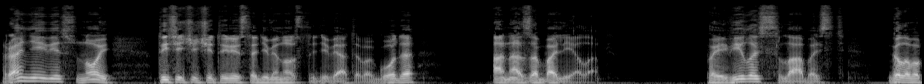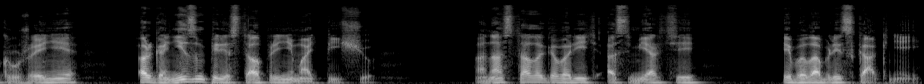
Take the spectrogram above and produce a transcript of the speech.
Ранней весной 1499 года она заболела. Появилась слабость, головокружение, организм перестал принимать пищу. Она стала говорить о смерти и была близка к ней.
